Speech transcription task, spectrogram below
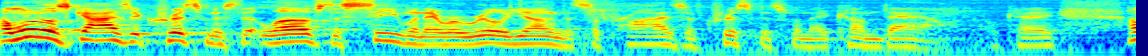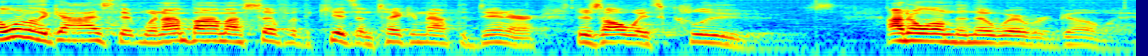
I'm one of those guys at Christmas that loves to see when they were real young the surprise of Christmas when they come down. Okay? I'm one of the guys that when I'm by myself with the kids, I'm taking them out to dinner, there's always clues. I don't want them to know where we're going.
